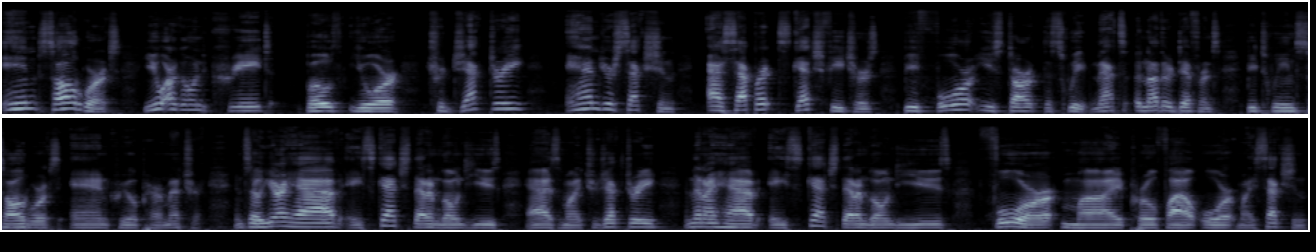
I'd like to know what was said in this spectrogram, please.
In SOLIDWORKS, you are going to create both your trajectory and your section as separate sketch features before you start the sweep. And that's another difference between SOLIDWORKS and Creo Parametric. And so here I have a sketch that I'm going to use as my trajectory. And then I have a sketch that I'm going to use for my profile or my section.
